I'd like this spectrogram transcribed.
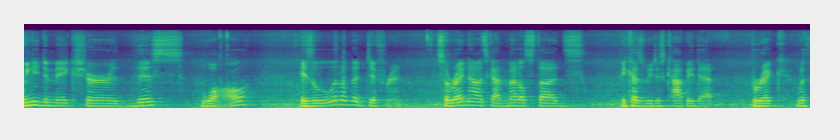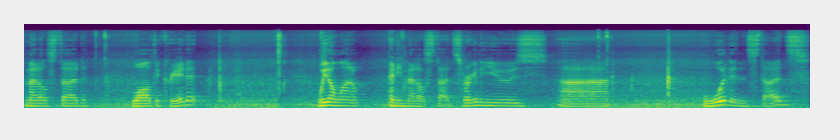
we need to make sure this wall is a little bit different. So right now it's got metal studs because we just copied that brick with metal stud wall to create it. We don't want any metal studs. We're going to use uh, wooden studs.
